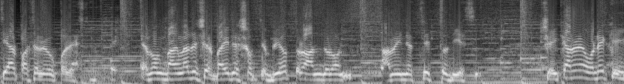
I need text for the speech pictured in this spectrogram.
চেয়ারপারসনের উপরে। এবং বাংলাদেশের বাইরে সবচেয়ে বৃহত্তর আন্দোলন আমি নেতৃত্ব দিয়েছি। সেই কারণে অনেকেই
